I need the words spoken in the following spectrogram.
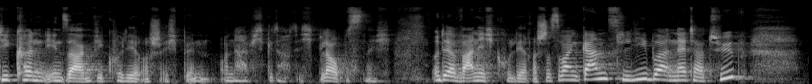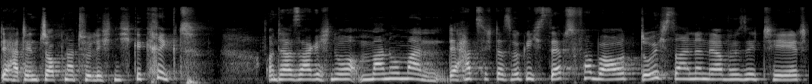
Die können Ihnen sagen, wie cholerisch ich bin. Und da habe ich gedacht, ich glaube es nicht. Und er war nicht cholerisch. Das war ein ganz lieber, netter Typ. Der hat den Job natürlich nicht gekriegt. Und da sage ich nur, Mann, oh Mann, der hat sich das wirklich selbst verbaut durch seine Nervosität,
